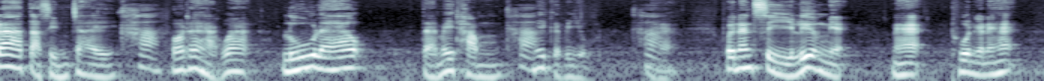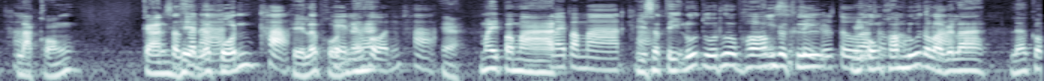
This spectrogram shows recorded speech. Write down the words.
กล้าตัดสินใจค่ะเพราะถ้าหากว่ารู้แล้วแต่ไม่ทำค่ะไม่เกิดประโยชน์ค่ะนะฮะเพ ราะฉะนั้น 4 เรื่องเนี่ยนะฮะทวนกันนะฮะค่ะหลักของการศาสนาเหตุและผลค่ะเหตุและผลเหตุและนะฮะผลค่ะเนี่ยไม่ประมาทไม่ประมาทค่ะมีสติรู้ตัวทั่วพร้อมมีก็คือสติรู้ตัวมีองค์ความรู้ตลอดค่ะเวลา แล้วก็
